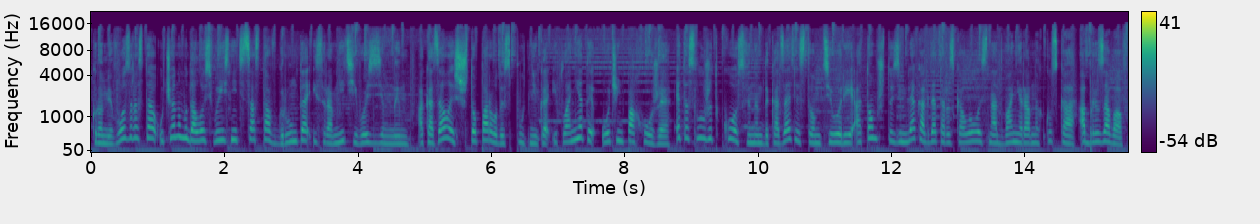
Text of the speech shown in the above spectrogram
Кроме возраста, ученым удалось выяснить состав грунта и сравнить его с земным. Оказалось, что породы спутника и планеты очень похожи. Это служит косвенным доказательством теории о том, что Земля когда-то раскололась на два неравных куска, образовав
